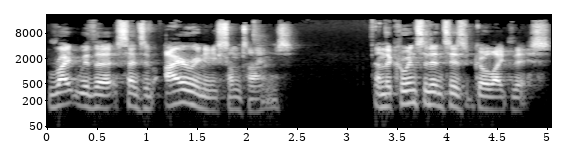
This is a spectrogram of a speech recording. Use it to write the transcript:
write with a sense of irony sometimes. And the coincidences go like this.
